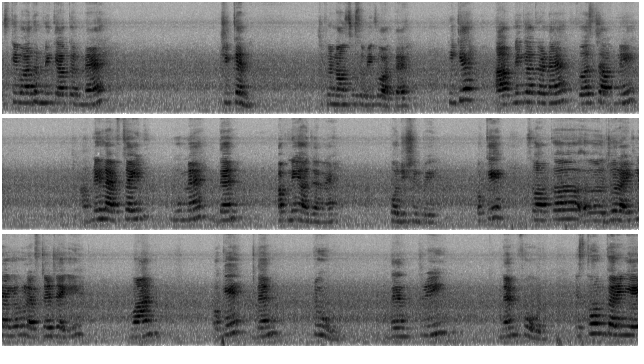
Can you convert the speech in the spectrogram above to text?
इसके बाद हमने क्या करना है? चिकन चिकन से सभी को आता है. ठीक है? आपने क्या करना है? फ़र्स्ट आपने अपने लेफ़्ट साइड घूमना है देन अपने आ जाना है पोजीशन पे. ओके सो आपका जो राइट लेग है वो लेफ़्ट साइड जाएगी. One okay then two then three then four इसको हम करेंगे,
